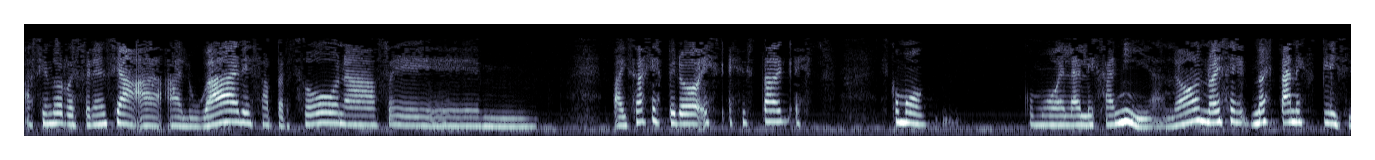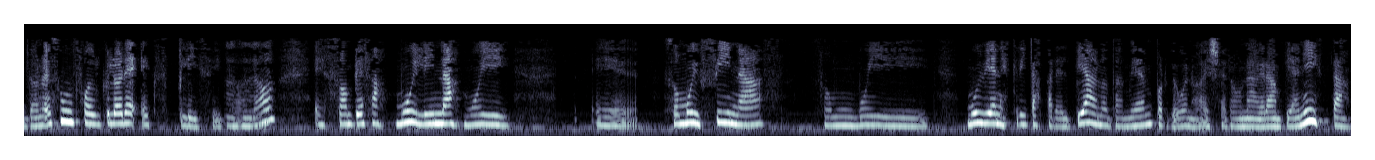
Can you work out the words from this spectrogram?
haciendo referencia a, lugares, a personas, eh, paisajes, pero es, está, es, como como en la lejanía, ¿no? No es no es tan explícito, no es un folclore explícito, ¿no? son piezas muy lindas, muy eh, son muy finas, son muy muy bien escritas para el piano también, porque bueno, ella era una gran pianista.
